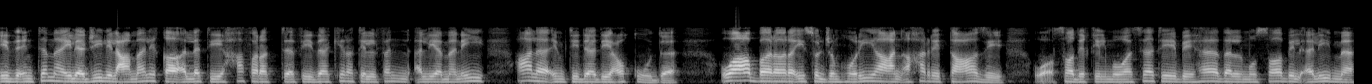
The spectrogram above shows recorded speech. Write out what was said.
إذ انتمى إلى جيل العمالقة التي حفرت في ذاكرة الفن اليمني على امتداد عقود. وعبر رئيس الجمهورية عن أحر التعازي وصادق المواساة بهذا المصاب الأليم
